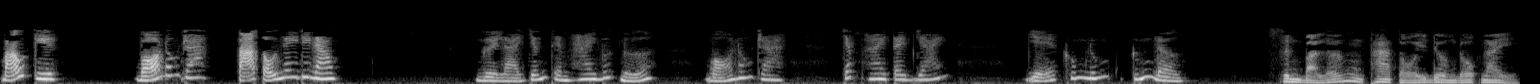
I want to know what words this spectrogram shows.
Bảo kia, bỏ nón ra, tạ tội ngay đi nào. Người lại chấn thêm hai bước nữa, bỏ nón ra, chắp hai tay giái, vẻ khúm núm cứng đờ. Xin bà lớn tha tội đường đột này.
